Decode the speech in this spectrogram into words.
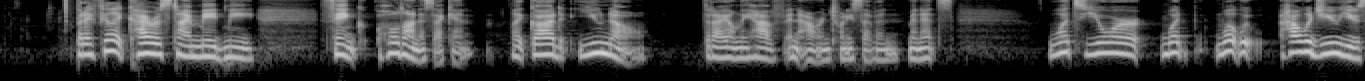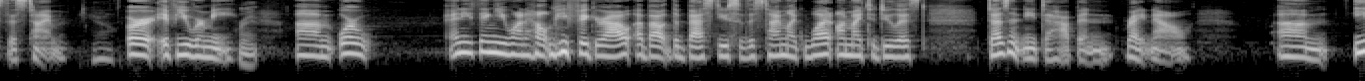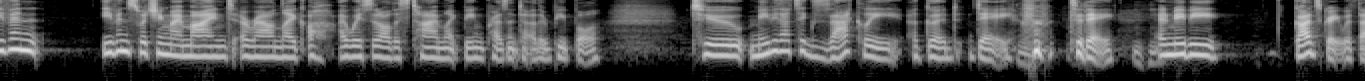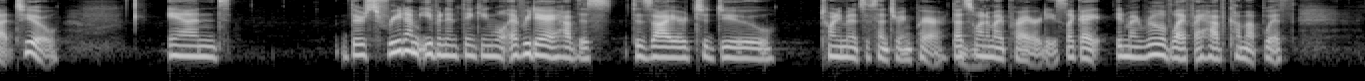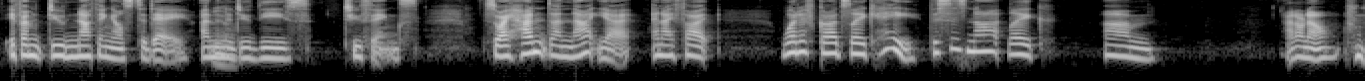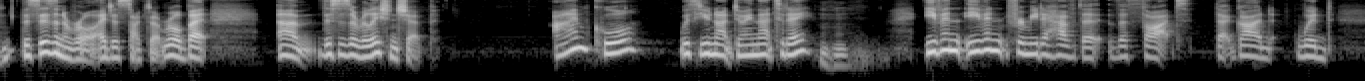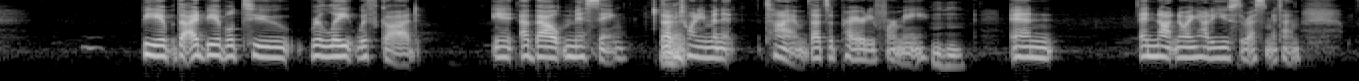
But I feel like Kairos time made me think, hold on a second. Like, God, you know that I only have an hour and 27 minutes. What's your, what, what, would, how would you use this time? Or if you were me, right um, or anything you want to help me figure out about the best use of this time, like what on my to do list doesn't need to happen right now. Um, even even switching my mind around like oh i wasted all this time like being present to other people to maybe that's exactly a good day today. And maybe god's great with that too. And there's freedom even in thinking well every day i have this desire to do 20 minutes of centering prayer that's one of my priorities like i in my rule of life i have come up with if i'm do nothing else today i'm going to do these two things so i hadn't done that yet and i thought what if god's like hey this is not like um I don't know. this isn't a rule. I just talked about rule, but um, this is a relationship. I'm cool with you not doing that today. Mm-hmm. Even even for me to have the the thought that God would be able that I'd be able to relate with God in, about missing that Right. 20 minute time. That's a priority for me. Mm-hmm. And and not knowing how to use the rest of my time.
